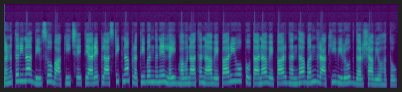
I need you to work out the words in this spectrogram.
ગણતરીના દિવસો બાકી છે ત્યારે પ્લાસ્ટિકના પ્રતિબંધને લઈ ભવનાથના વેપારીઓ પોતાના વેપાર ધંધા બંધ રાખી વિરોધ દર્શાવ્યો હતો.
